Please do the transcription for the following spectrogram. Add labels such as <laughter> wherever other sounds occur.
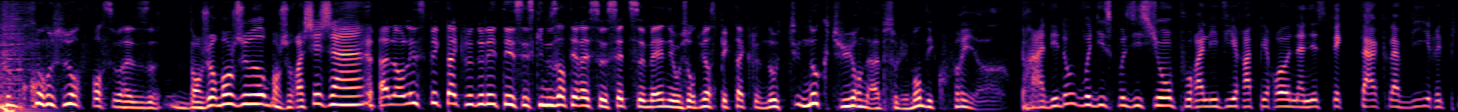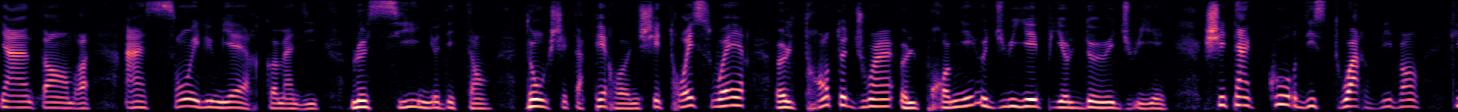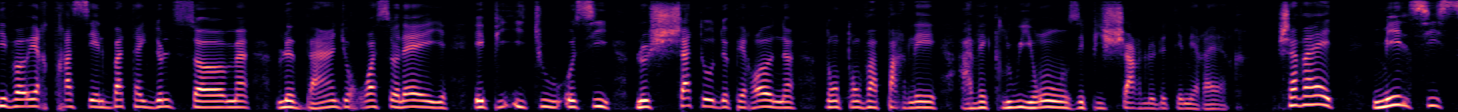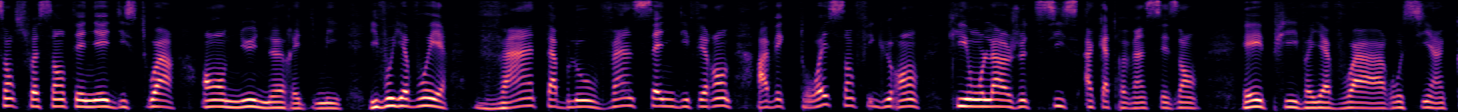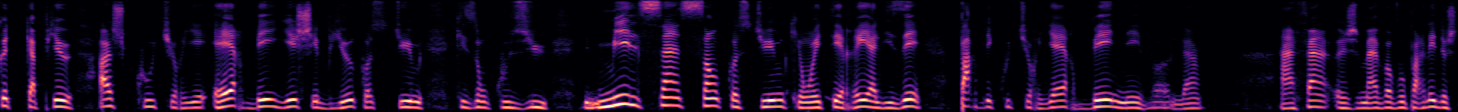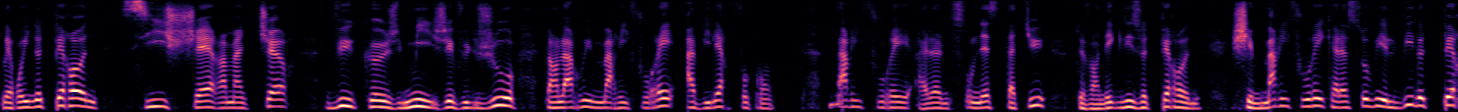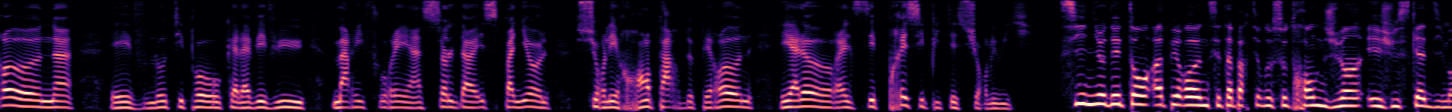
<laughs> Bonjour Françoise. Bonjour, bonjour, bonjour à Jean. Alors les spectacles de l'été, c'est ce qui nous intéresse cette semaine et aujourd'hui un spectacle nocturne à absolument découvrir. Prenez donc vos dispositions pour aller vivre à Péronne un spectacle à vivre et bien entendre. Un son et lumière, comme on dit, le signe des temps. Donc chez ta Péronne, chez Troessoir, le 30 juin, le 1er juillet, puis le 2 juillet. Chez un cours d'histoire vivant qui va retracer le bataille de le Somme, le bain du roi Soleil, et puis tout aussi le château de Péronne dont on va parler avec Louis XI et Charles le Téméraire. Chavaët, 1660 aînés d'histoire en une heure et demie. Il va y avoir 20 tableaux, 20 scènes différentes avec 300 figurants qui ont l'âge de 6 à 96 ans. Et puis, il va y avoir aussi un queue de capieux, H couturier, herbeillé chez Bieux Costumes, qu'ils ont cousu 1500 costumes qui ont été réalisés par des couturières bénévoles. Enfin, je vais vous parler de l'héroïne de Péronne, si chère à ma cœur, vu que j'ai vu le jour dans la rue Marie-Fourré à Villers-Faucon. Marie Fourré a son statue devant l'église de Péronne. Chez Marie Fourré qu'elle a sauvé le ville de Péronne. Et Vlotipo qu'elle avait vu Marie Fourré, un soldat espagnol, sur les remparts de Péronne. Et alors elle s'est précipitée sur lui. Signe des temps à Péronne, c'est à partir de ce 30 juin et jusqu'à dimanche.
